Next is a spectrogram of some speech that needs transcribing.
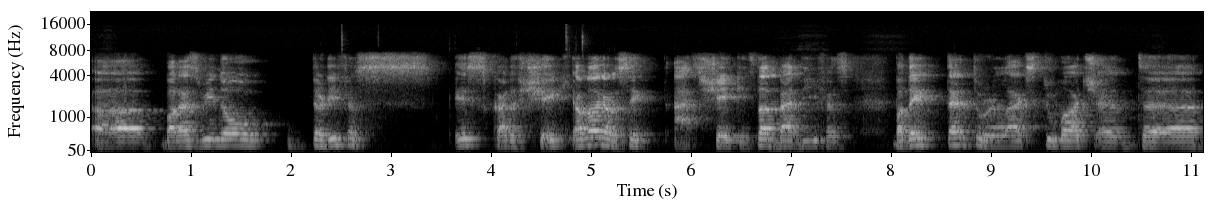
Uh, but as we know, their defense is kind of shaky. I'm not going to say as shaky. It's not bad defense, but they tend to relax too much, and uh,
